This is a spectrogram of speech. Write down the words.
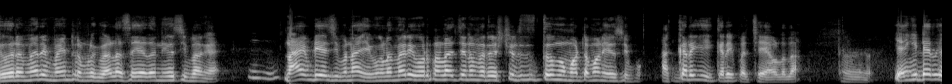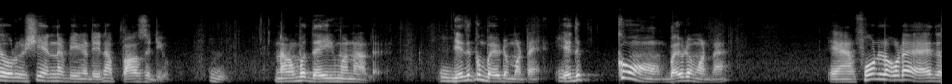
இவரை மாதிரி மைண்ட் நம்மளுக்கு வேலை செய்யாதான்னு யோசிப்பாங்க. நான் எப்படி யோசிப்பேன்னா இவங்கள மாதிரி ஒரு நாளாச்சும் நம்ம ரெஸ்ட் எடுத்து தூங்க மாட்டோமான்னு யோசிப்போம். அக்கறைக்கு இக்கறை பச்சை அவ்வளோதான் என்கிட்ட இருக்க ஒரு விஷயம் என்ன அப்படின்னு கேட்டிங்கன்னா பாசிட்டிவ் நான் ரொம்ப தைரியமான ஆள். எதுக்கும் பயப்பட மாட்டேன். எதுக்கும் பயப்பட மாட்டேன். என் ஃபோனில் கூட இந்த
